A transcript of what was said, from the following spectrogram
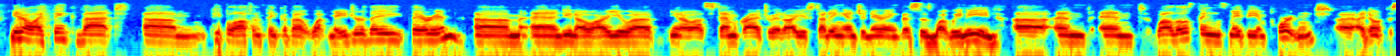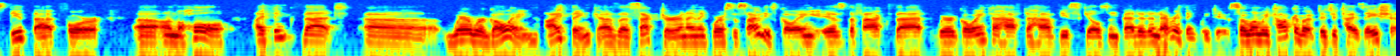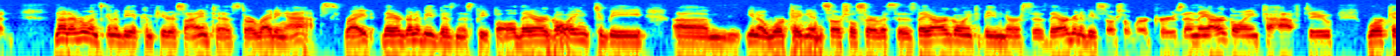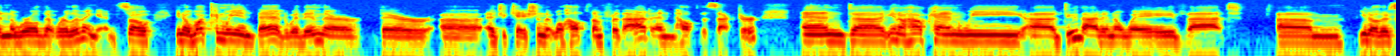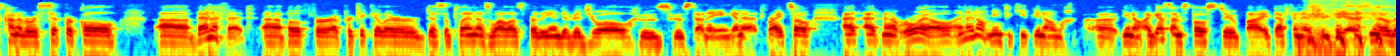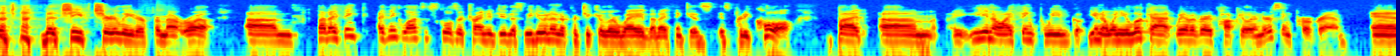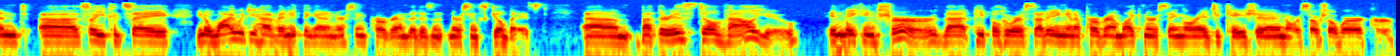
You know, I think that um, people often think about what major they they are in, um, and you know, are you a you know a STEM graduate? Are you studying engineering? This is what we need. Uh, and and while those things may be important, I don't dispute that for uh, Uh, on the whole, I think that uh, where we're going, I think, as a sector, and I think where society's going, is the fact that we're going to have to have these skills embedded in everything we do. So when we talk about digitization, not everyone's going to be a computer scientist or writing apps, right? They are going to be business people. They are going to be, um, you know, working in social services. They are going to be nurses. They are going to be social workers, and they are going to have to work in the world that we're living in. So, you know, what can we embed within their their uh, education that will help them for that and help the sector? And uh, you know, how can we uh, do that in a way that um, you know there's kind of a reciprocal uh, benefit, uh, both for a particular discipline as well as for the individual who's who's studying in it, right? So at, at Mount Royal, and I don't mean to keep, you know, uh, you know, I guess I'm supposed to, by definition, be a, you know, the, the chief cheerleader for Mount Royal. Um, but I think I think lots of schools are trying to do this. We do it in a particular way that I think is is pretty cool. But um, you know, I think we've you know when you look at we have a very popular nursing program, and uh, so you could say, you know, why would you have anything in a nursing program that isn't nursing skill based? Um, but there is still value in making sure that people who are studying in a program like nursing or education or social work or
